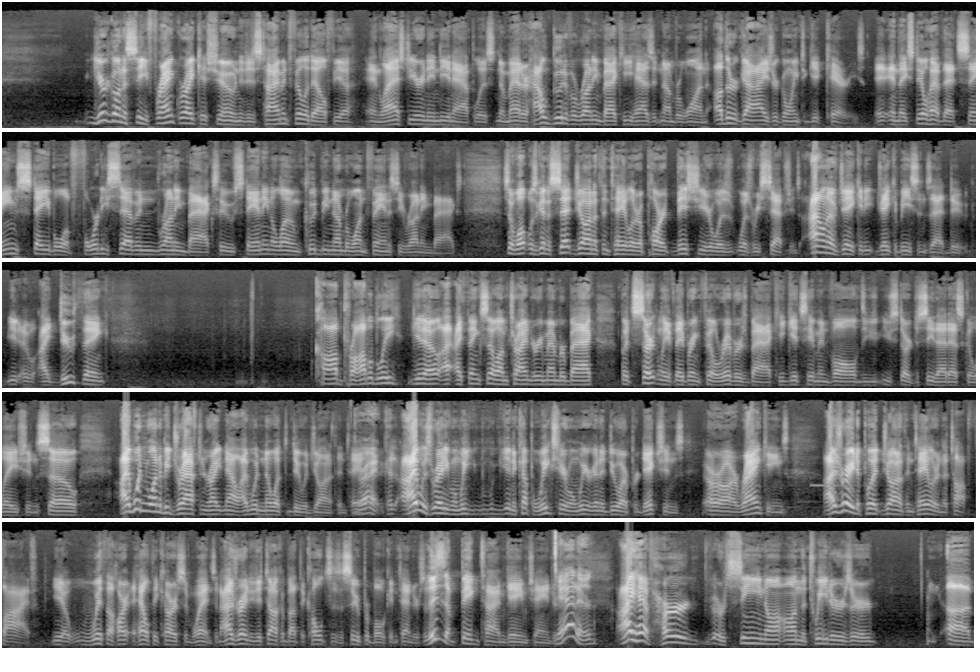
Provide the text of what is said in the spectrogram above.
you're going to see Frank Reich has shown at his time in Philadelphia and last year in Indianapolis, no matter how good of a running back he has at number one, other guys are going to get carries. And they still have that same stable of 47 running backs who, standing alone, could be number one fantasy running backs. So what was going to set Jonathan Taylor apart this year was was receptions. I don't know if Jacob Jacob Eason's that dude. You know, I do think Cobb probably. You know, I, I think so. I'm trying to remember back, but certainly if they bring Phil Rivers back, he gets him involved. You, you start to see that escalation. So. I wouldn't want to be drafting right now. I wouldn't know what to do with Jonathan Taylor. Right. Because I was ready when we in a couple weeks here when we were going to do our predictions or our rankings. I was ready to put Jonathan Taylor in the top five. You know, with a heart, healthy Carson Wentz, and I was ready to talk about the Colts as a Super Bowl contender. So this is a big time game changer. Yeah, it is. I have heard or seen on, on the tweeters or uh,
